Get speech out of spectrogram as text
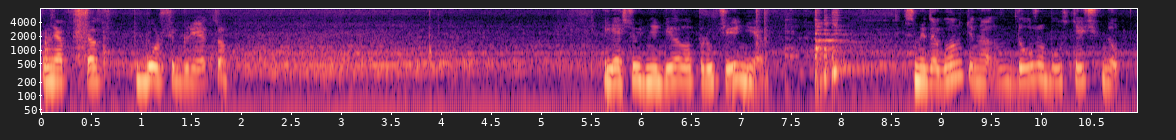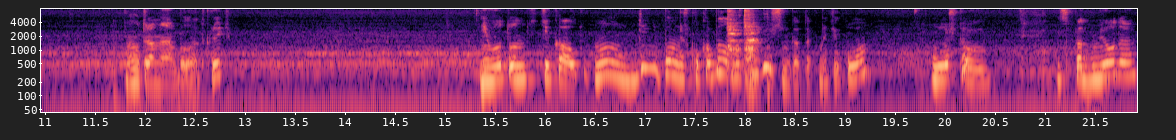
У меня сейчас больше греется. Я сегодня делала поручение. С медогонки должен был стечь мед. Утром надо было открыть. И вот он стекал. Ну, я не помню, сколько было, но приличненько так натекло. Ложка из-под меда.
